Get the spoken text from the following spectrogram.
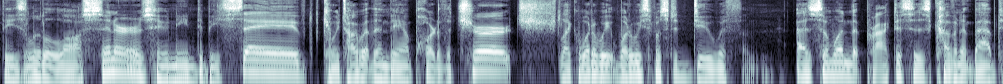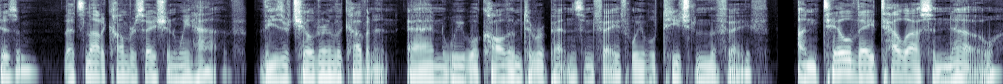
these little lost sinners who need to be saved? Can we talk about them being a part of the church? Like what are we what are we supposed to do with them? As someone that practices covenant baptism, that's not a conversation we have. These are children of the covenant, and we will call them to repentance and faith. We will teach them the faith. Until they tell us no,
